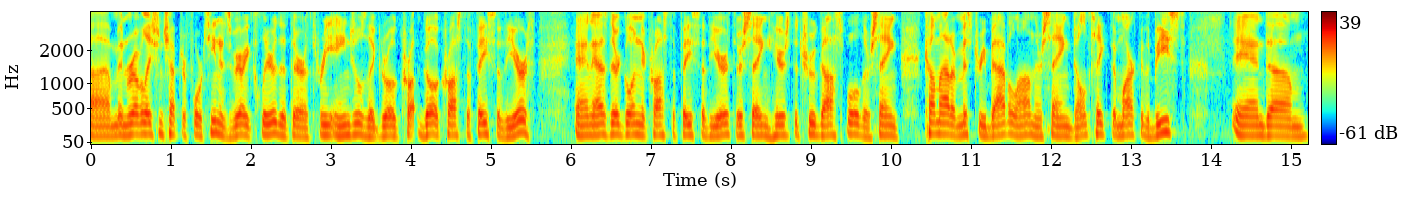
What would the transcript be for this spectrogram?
um, in Revelation chapter 14, it's very clear that there are three angels that grow, go across the face of the earth. And as they're going across the face of the earth, they're saying, Here's the true gospel. They're saying, Come out of Mystery Babylon. They're saying, Don't take the mark of the beast. And um,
